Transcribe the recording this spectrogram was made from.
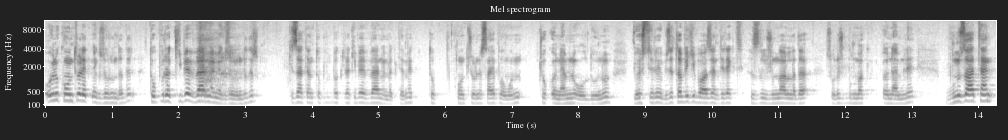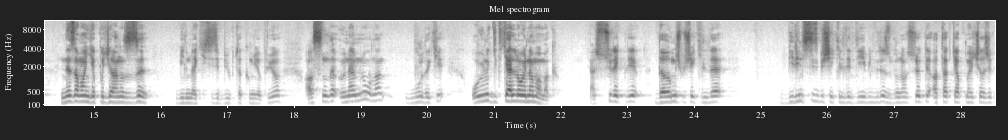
oyunu kontrol etmek zorundadır. Topu rakibe vermemek zorundadır. Ki zaten topu rakibe vermemek demek top kontrolüne sahip olmanın çok önemli olduğunu gösteriyor bize. Tabii ki bazen direkt hızlı hücumlarla da sonuç bulmak önemli. Bunu zaten ne zaman yapacağınızı bilmek sizi büyük takım yapıyor. Aslında önemli olan buradaki oyunu gitgelli oynamamak. Yani sürekli dağılmış bir şekilde bilinçsiz bir şekilde diyebiliriz buna. Sürekli atak yapmaya çalışıp,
